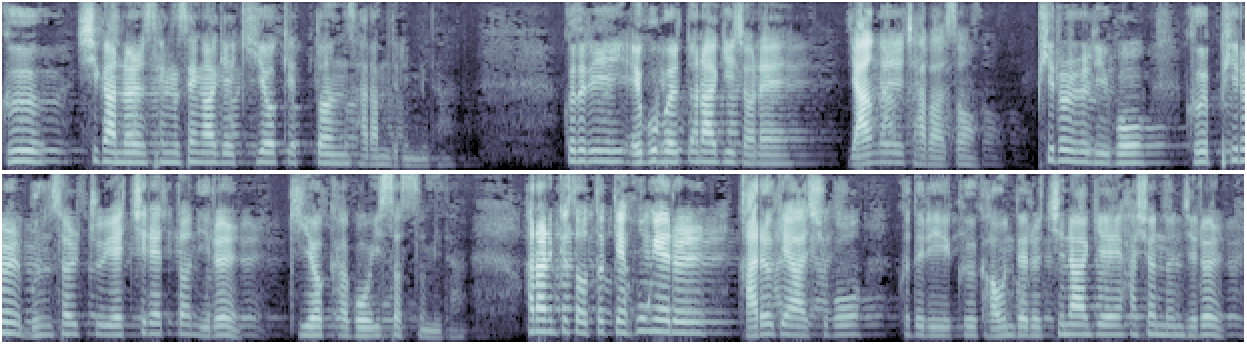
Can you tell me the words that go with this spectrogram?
그 시간을 생생하게 기억했던 사람들입니다. 그들이 애굽을 떠나기 전에 양을 잡아서 피를 흘리고 그 피를 문설주에 칠했던 일을 기억하고 있었습니다. 하나님께서 어떻게 홍해를 가르게 하시고 그들이 그 가운데를 지나게 하셨는지를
